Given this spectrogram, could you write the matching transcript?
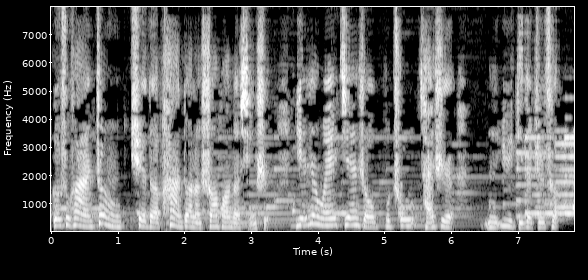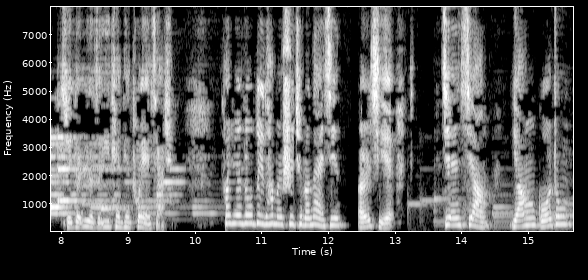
哥舒翰正确的判断了双方的形势，也认为坚守不出才是嗯御敌的之策。随着日子一天天拖延下去，唐玄宗对他们失去了耐心，而且奸相杨国忠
